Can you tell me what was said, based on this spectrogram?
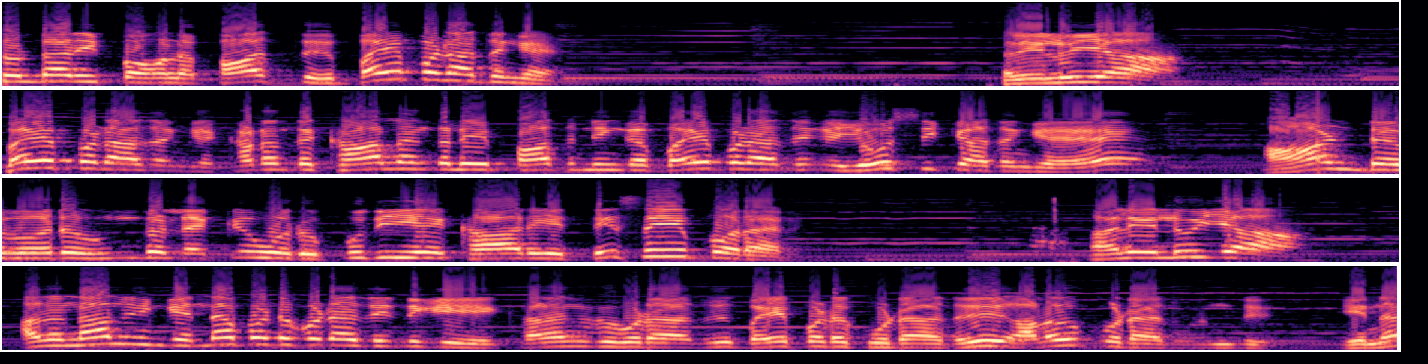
சொல்றாரு இப்ப அவங்கள பார்த்து பயப்படாதுங்க. அல்லேலூயா பயப்படாதங்க. கடந்த காலங்களை பார்த்து நீங்க பயப்படாதீங்க யோசிக்காதங்க. ஆண்டவர் உங்களுக்கு ஒரு புதிய காரியத்தை செய்ய போறாரு. அல்லேலூயா அதனால நீங்க என்ன பண்ணக்கூடாது இன்னைக்கு? கலங்க கூடாது பயப்படக்கூடாது கூடாது வந்து. ஏன்னா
